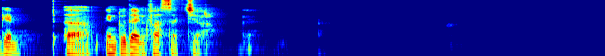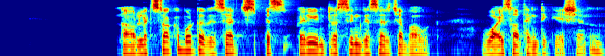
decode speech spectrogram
get uh, into the infrastructure. Now, let's talk about a research, very interesting research about voice authentication.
